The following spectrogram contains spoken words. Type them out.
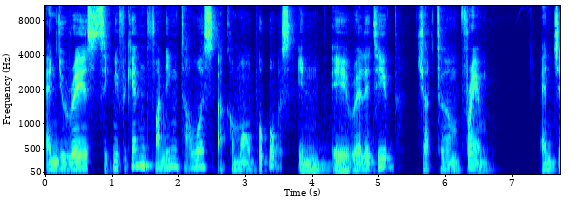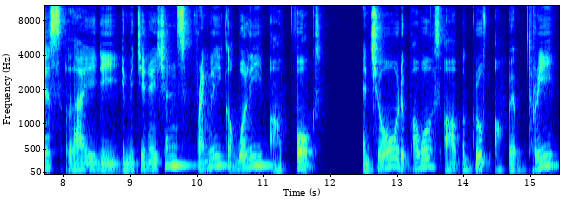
and you raise significant funding towards a common purpose in a relative short-term frame. And just like the imaginations frankly globally of folks and show the powers of a group of Web3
